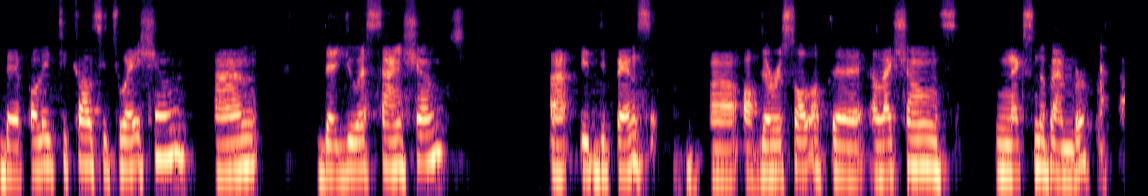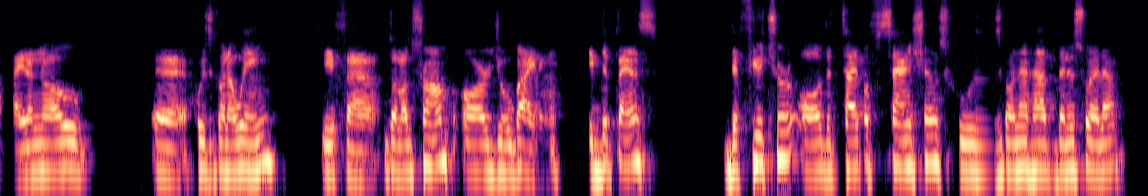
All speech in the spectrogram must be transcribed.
the political situation and the US sanctions, uh, it depends uh, of the result of the elections next November. I don't know uh, who's to win, if uh, Donald Trump or Joe Biden. It depends the future or the type of sanctions who's to have Venezuela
